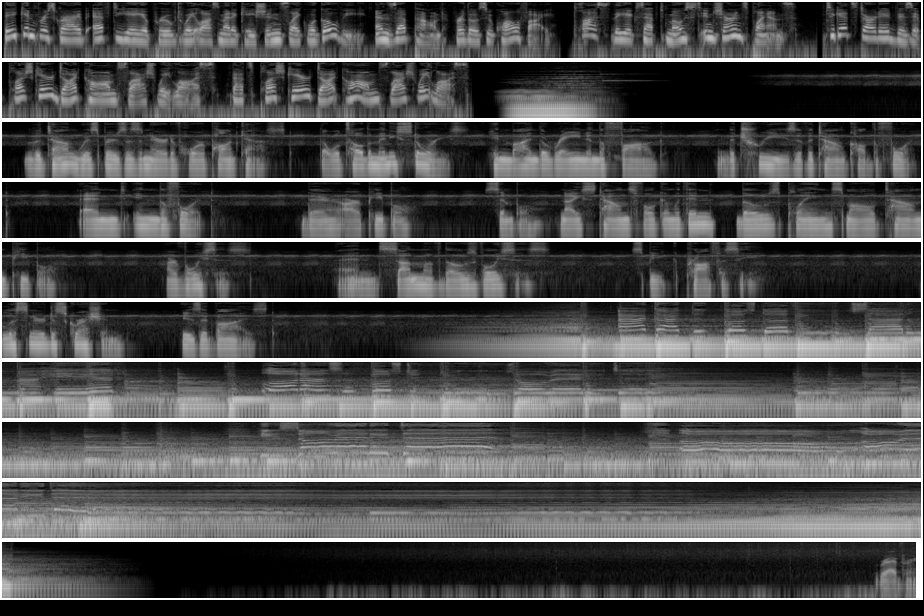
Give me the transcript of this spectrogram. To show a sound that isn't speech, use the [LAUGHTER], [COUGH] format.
They can prescribe FDA-approved weight loss medications like Wegovy and Zepbound for those who qualify. Plus, they accept most insurance plans. To get started, visit plushcare.com slash weight loss. That's plushcare.com slash weight loss. The Town Whispers is a narrative horror podcast that will tell the many stories hidden behind the rain and the fog and the trees of a town called the Fort. And in the fort, there are people. Simple, nice townsfolk, and within those plain, small town people are voices. And some of those voices speak prophecy. Listener discretion is advised.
